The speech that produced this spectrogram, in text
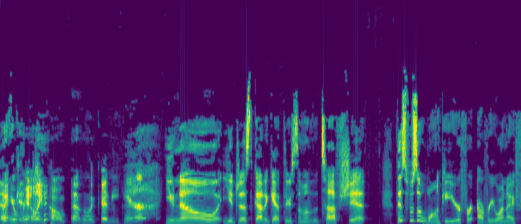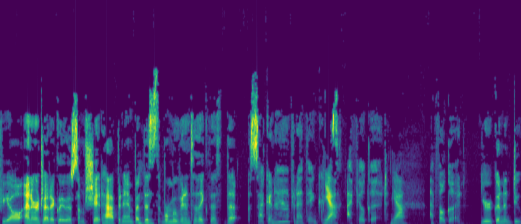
I really hope it was a good year. you know, you just got to get through some of the tough shit. This was a wonky year for everyone. I feel energetically, there's some shit happening, but this we're moving into like the the second half, and I think Yeah. I feel good. Yeah, I feel good. You're gonna do.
